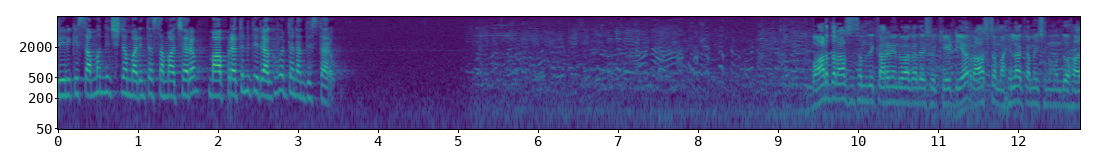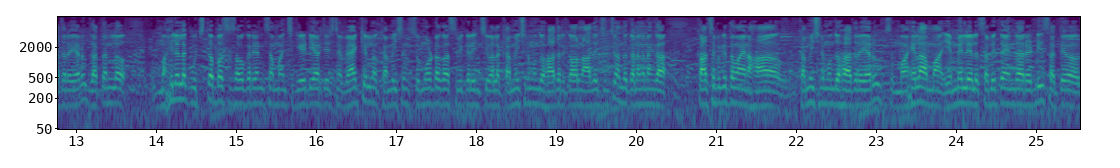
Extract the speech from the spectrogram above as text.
దీనికి సంబంధించిన మరింత సమాచారం మా ప్రతినిధి రఘువర్ధన్ అందిస్తారు. భారత రాష్ట్ర సమితి కార్యనిర్వాహక అధ్యక్షుడు కేటీఆర్ రాష్ట్ర మహిళా కమిషన్ ముందు హాజరయ్యారు. గతంలో మహిళలకు ఉచిత బస్సు సౌకర్యానికి సంబంధించి కేటీఆర్ చేసిన వ్యాఖ్యలను కమిషన్ సుమోటోగా స్వీకరించి వాళ్ళ కమిషన్ ముందు హాజరు కావాలని ఆదేశించి అందుకు అనుగుణంగా కాసేపు క్రితం ఆయన హా- కమిషన్ ముందు హాజరయ్యారు. మహిళా మా ఎమ్మెల్యేలు సబితా ఇందారెడ్డి సత్య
